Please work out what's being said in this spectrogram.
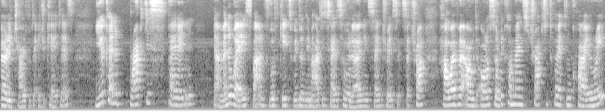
early childhood educators. You can practice spelling are many ways, one with kids we do the multisensory learning centers, etc. However, I would also recommend structured word inquiry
